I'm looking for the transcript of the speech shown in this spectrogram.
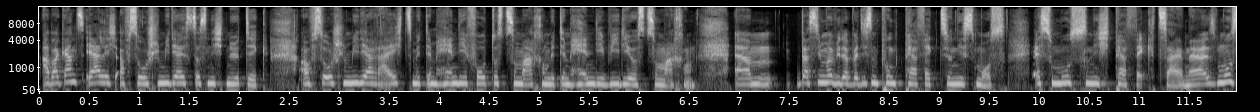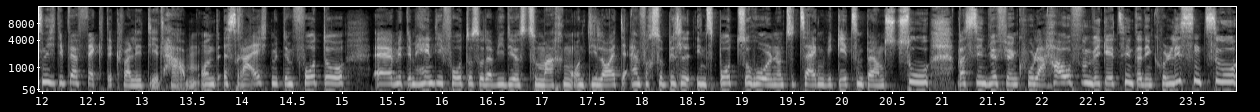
Aber ganz ehrlich, auf Social Media ist das nicht nötig. Auf Social Media reicht's, mit dem Handy Fotos zu machen, mit dem Handy Videos zu machen. Ähm, da sind wir wieder bei diesem Punkt Perfektionismus. Es muss nicht perfekt sein. Ne? Es muss nicht die perfekte Qualität haben. Und es reicht mit dem Foto äh, mit dem Handy Fotos oder Videos zu machen und die Leute einfach so ein bisschen ins Boot zu holen und zu zeigen, wie geht's denn bei uns zu, was sind wir für ein cooler Haufen, wie geht's hinter den Kulissen zu.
